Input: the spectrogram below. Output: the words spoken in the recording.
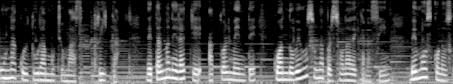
una cultura mucho más rica. De tal manera que actualmente cuando vemos una persona de Canacín, vemos con los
